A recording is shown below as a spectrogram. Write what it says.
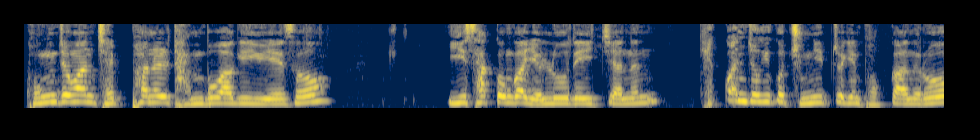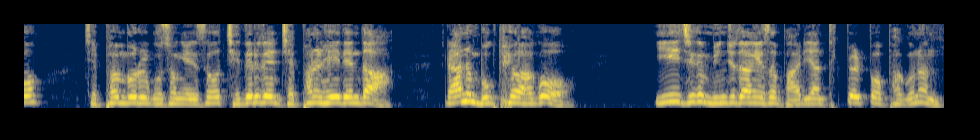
공정한 재판을 담보하기 위해서 이 사건과 연루돼 있지 않는 객관적이고 중립적인 법관으로 재판부를 구성해서 제대로 된 재판을 해야 된다라는 목표하고 이 지금 민주당에서 발의한 특별법하고는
